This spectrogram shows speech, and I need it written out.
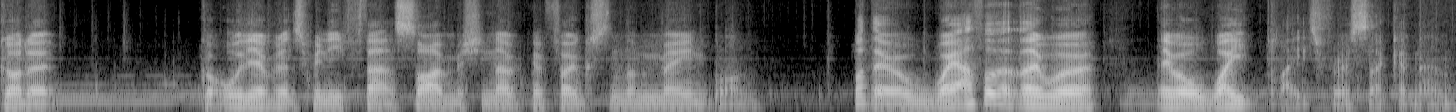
Got it. Got all the evidence we need for that side mission. Now we can focus on the main one. What they were wait? I thought that they were they were weight plates for a second then.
